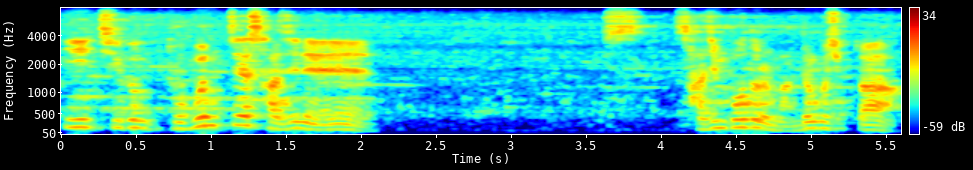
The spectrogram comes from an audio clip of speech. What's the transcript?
이 지금 두 번째 사진에 사진 보드를 만들고 싶다.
